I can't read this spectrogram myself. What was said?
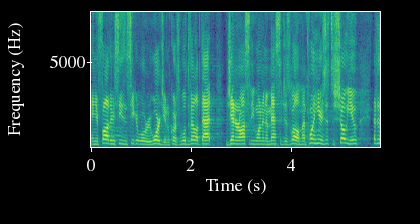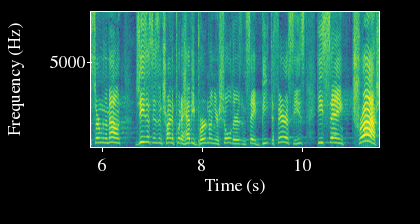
and your Father who sees in secret will reward you. And of course, we'll develop that generosity one in a message as well. My point here is just to show you that the Sermon on the Mount, Jesus isn't trying to put a heavy burden on your shoulders and say, beat the Pharisees. He's saying, trash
